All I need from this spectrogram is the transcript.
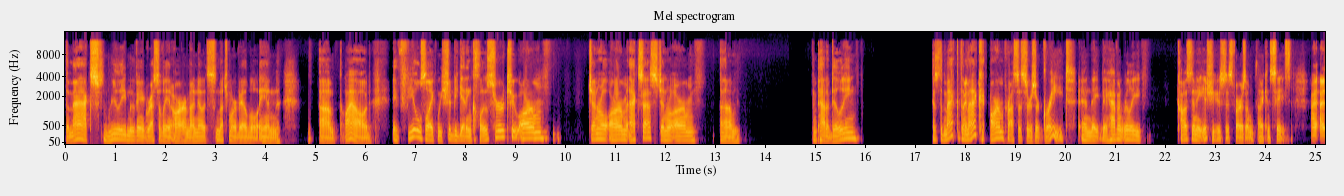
the Macs really moving aggressively in ARM, I know it's much more available in um, cloud. It feels like we should be getting closer to ARM, general ARM access, general ARM um, compatibility because the Mac the Mac ARM processors are great and they they haven't really caused any issues as far as I'm, i can see. I, I,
